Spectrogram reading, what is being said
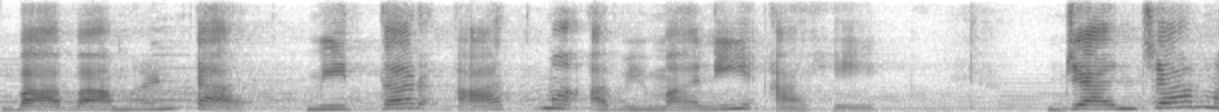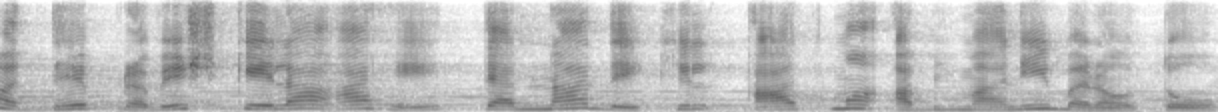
बाबा म्हणतात मी तर आत्म अभिमानी आहे. ज्यांच्यामध्ये प्रवेश केला आहे त्यांना देखील आत्म अभिमानी बनवतो.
